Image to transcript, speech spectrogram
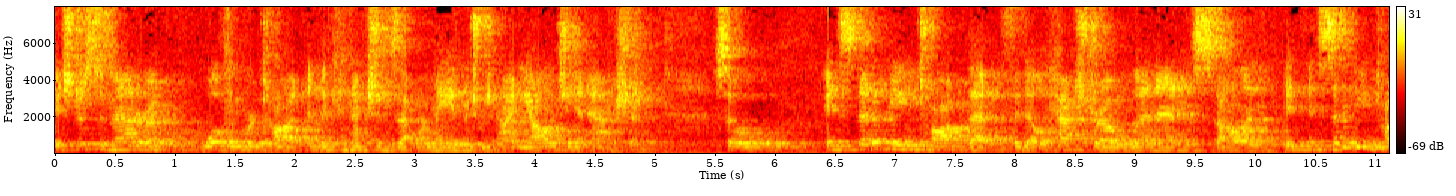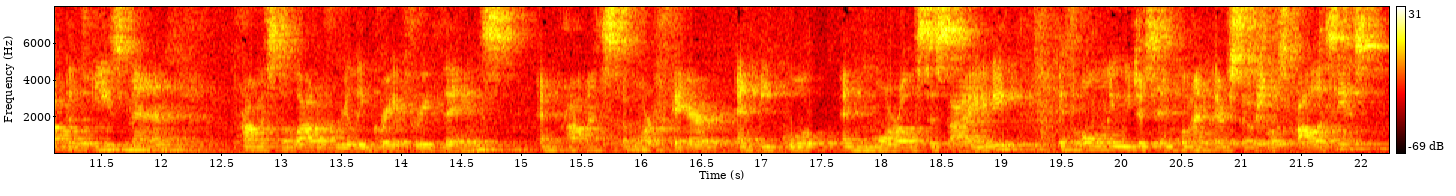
It's just a matter of what we were taught and the connections that were made between ideology and action. So instead of being taught that Fidel Castro, Lenin, Stalin, it, instead of being taught that these men promised a lot of really great free things, and promised a more fair and equal and moral society if only we just implement their socialist policies.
